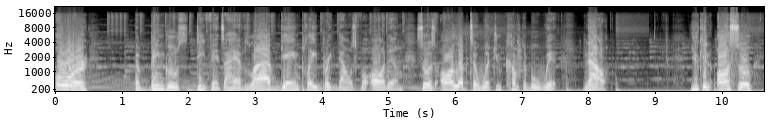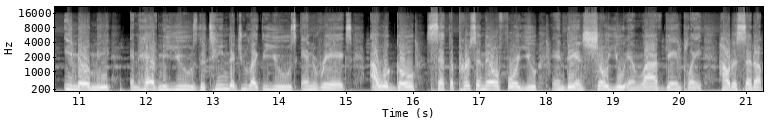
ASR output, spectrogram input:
or the Bengals defense. I have live gameplay breakdowns for all them. So it's all up to what you comfortable with. Now, you can also email me and have me use the team that you like to use in rigs. I will go set the personnel for you and then show you in live gameplay how to set up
